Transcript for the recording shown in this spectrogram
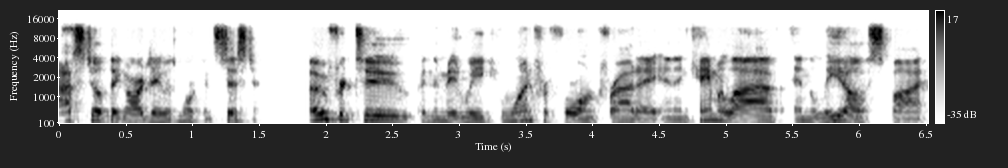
I still think RJ was more consistent. 0 for 2 in the midweek, 1 for 4 on Friday, and then came alive in the leadoff spot.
